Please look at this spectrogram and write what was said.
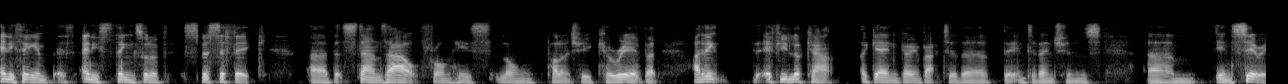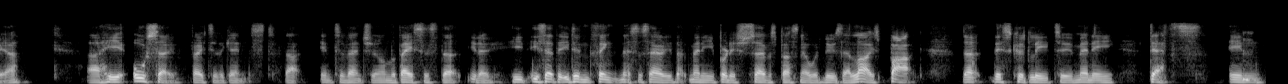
anything anything sort of specific uh, that stands out from his long parliamentary career. But I think if you look at again going back to the the interventions um, in Syria. Uh, he also voted against that intervention on the basis that you know he, he said that he didn't think necessarily that many British service personnel would lose their lives, but that this could lead to many deaths in mm.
